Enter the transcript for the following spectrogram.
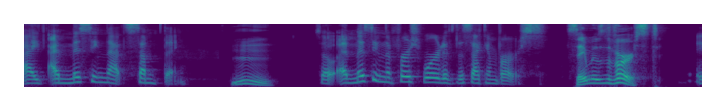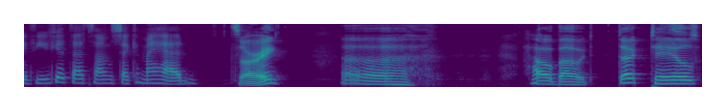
I, I'm missing that something. Hmm. So I'm missing the first word of the second verse. Same as the first. If you get that song stuck in my head, Sorry. Uh, how about DuckTales?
